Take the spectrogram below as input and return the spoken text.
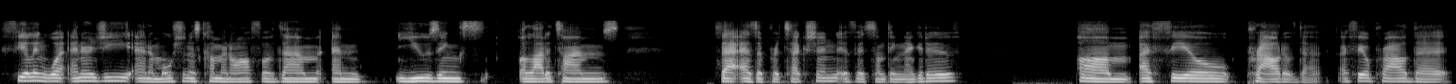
feeling what energy and emotion is coming off of them and using a lot of times that as a protection if it's something negative. Um i feel proud of that. I feel proud that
